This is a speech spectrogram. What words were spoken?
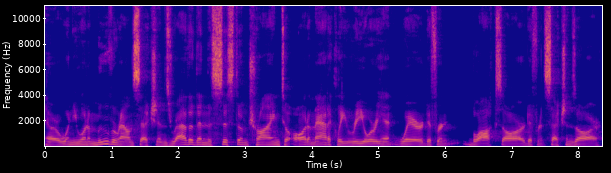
or when you want to move around sections, rather than the system trying to automatically reorient where different blocks are, different sections are,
